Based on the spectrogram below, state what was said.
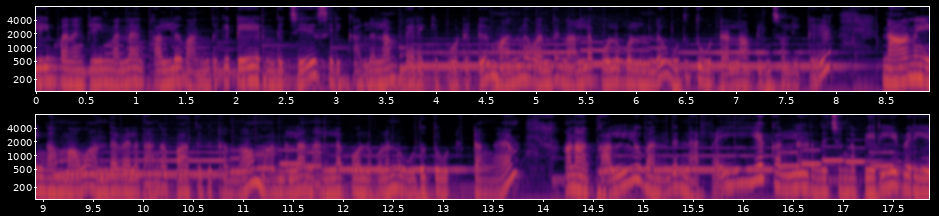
க்ளீன் பண்ண க்ளீன் பண்ண கல் வந்துக்கிட்டே இருந்துச்சு. சரி கல்லெல்லாம் பெரக்கி போட்டுட்டு மண் வந்து நல்ல பொழு பொழுண்டு உதுத்து விட்டுறலாம் அப்படின்னு சொல்லிட்டு நானும் எங்கள் அம்மாவும் அந்த வேலை தாங்க பார்த்துக்கிட்டு இருந்தோம். மண்ணெல்லாம் நல்லா பொழு பொழுன்னு உதுத்து விட்டுட்டாங்க. ஆனால் கல் வந்து நிறைய நிறைய கல் இருந்துச்சுங்க. பெரிய பெரிய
